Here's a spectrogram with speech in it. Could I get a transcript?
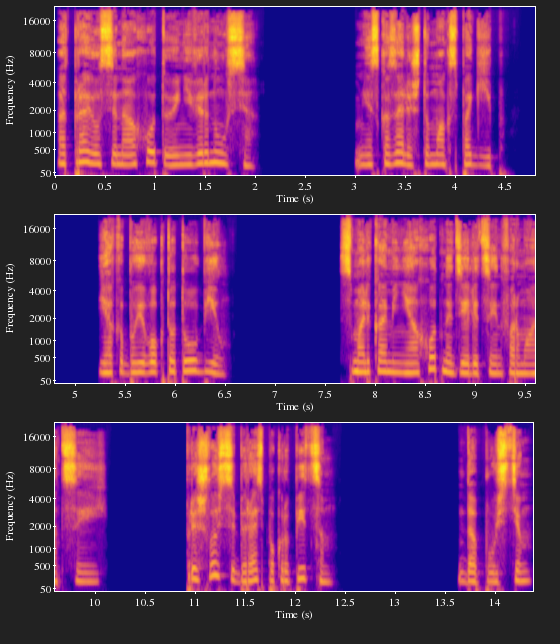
Отправился на охоту и не вернулся. Мне сказали, что Макс погиб. Якобы его кто-то убил. С мальками неохотно делится информацией. Пришлось собирать по крупицам. Допустим.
